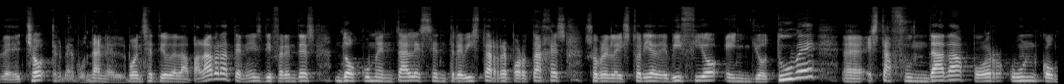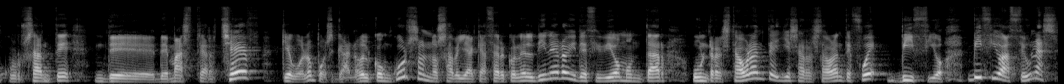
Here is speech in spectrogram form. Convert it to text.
de hecho, tremebunda en el buen sentido de la palabra, tenéis diferentes documentales, entrevistas, reportajes sobre la historia de vicio en YouTube, eh, está fundada por un concursante de, Masterchef que, bueno, pues ganó el concurso, no sabía qué hacer con el dinero y decidió montar un restaurante y ese restaurante fue Vicio. Vicio hace unas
